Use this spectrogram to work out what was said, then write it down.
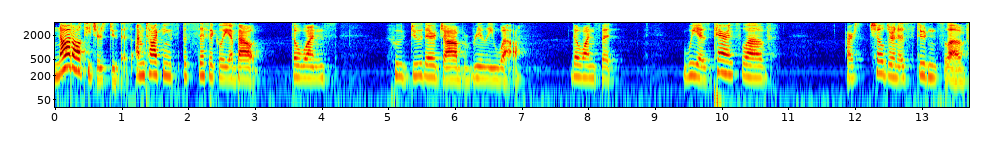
Not all teachers do this. I'm talking specifically about the ones who do their job really well, the ones that we as parents love, our children as students love.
